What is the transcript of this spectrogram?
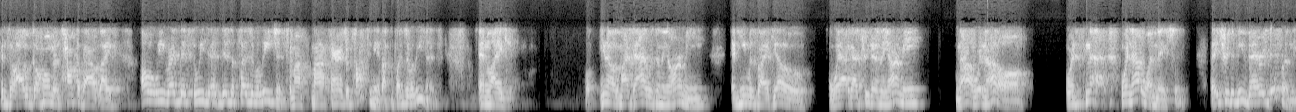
And so I would go home and talk about like, oh, we read this, we did the Pledge of Allegiance. And my, my parents would talk to me about the Pledge of Allegiance. And like, you know, my dad was in the army and he was like, yo, the way I got treated in the army, nah, we're not all, we're not, we're not one nation. They treated me very differently,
